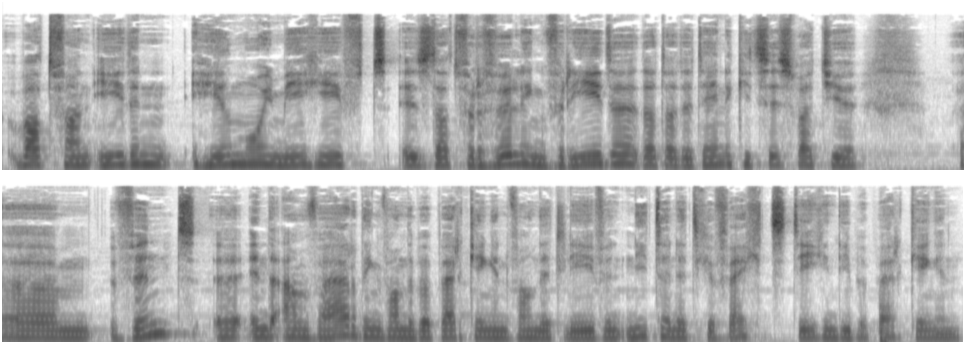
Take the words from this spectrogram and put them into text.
wat Van Eden heel mooi meegeeft, is dat vervulling, vrede... dat dat uiteindelijk iets is wat je um, vindt uh, in de aanvaarding van de beperkingen van dit leven, niet in het gevecht tegen die beperkingen.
